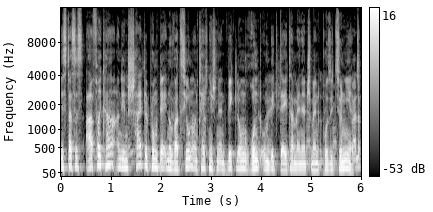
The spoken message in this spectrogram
ist, dass es Afrika an den Scheitelpunkt der Innovation und technischen Entwicklung rund um Big Data Management positioniert.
